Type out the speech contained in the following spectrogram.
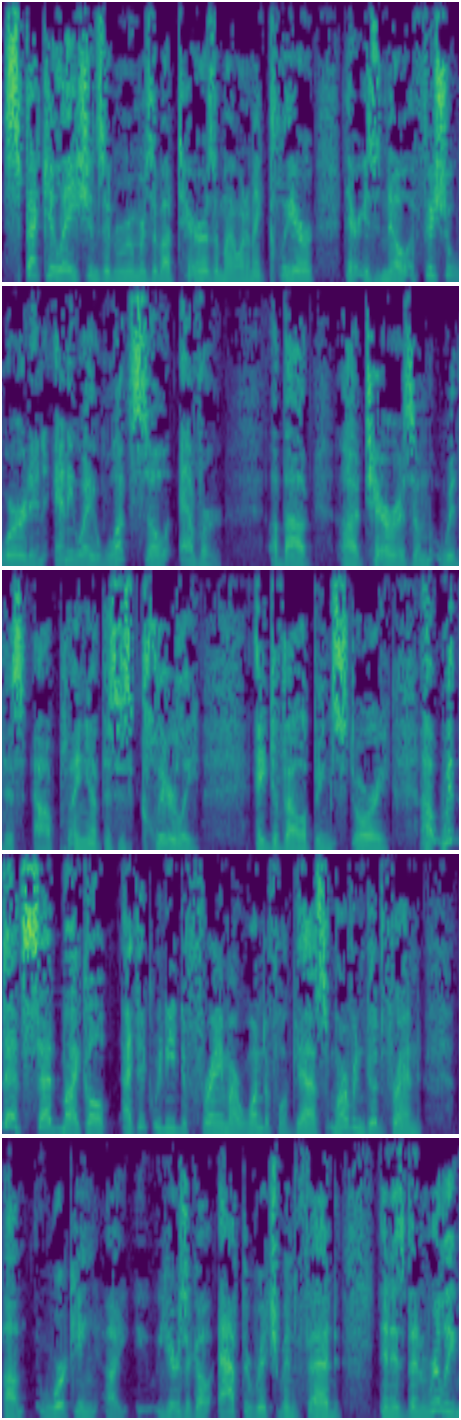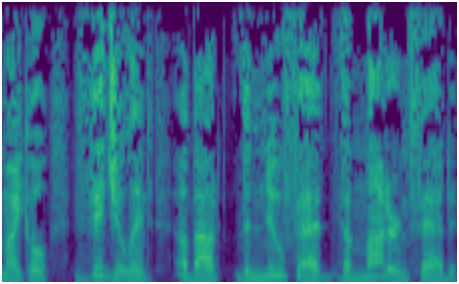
speculations and rumors about terrorism. I want to make clear there is no official word in any way whatsoever about uh, terrorism with this uh, playing out. This is clearly a developing story. Uh, with that said, Michael, I think we need to frame our wonderful guest, Marvin Goodfriend, um, working uh, years ago at the Richmond Fed, and has been really, Michael, vigilant about the new Fed, the modern Fed,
